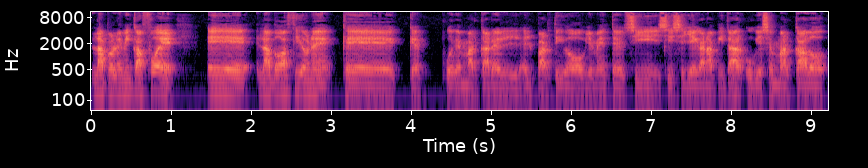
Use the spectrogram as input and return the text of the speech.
La polémica fue eh, las dos acciones que, pueden marcar el, partido, obviamente, si, se llegan a pitar, hubiesen marcado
